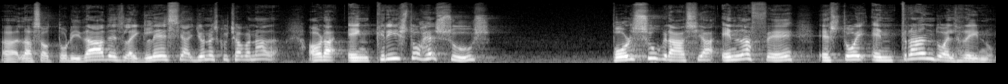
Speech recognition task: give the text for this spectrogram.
Ah, las autoridades, la iglesia, yo no escuchaba nada. Ahora, en Cristo Jesús, por su gracia, en la fe, estoy entrando al reino.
